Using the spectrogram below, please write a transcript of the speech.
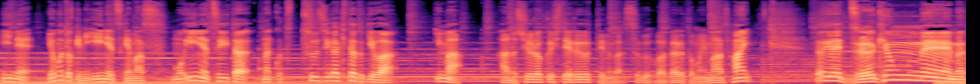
いいね、読むときにいいねつけます。もういいねついた、なんか通知が来たときは、今、あの収録してるっていうのがすぐわかると思います。はい。というわけで、ズキュンネーム、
